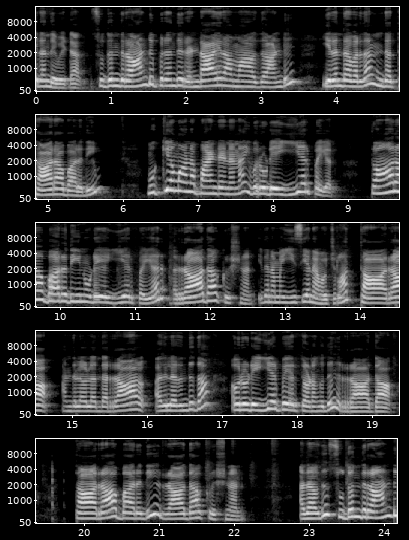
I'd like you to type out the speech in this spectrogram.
இறந்து விட்டார். சுதந்திர ஆண்டு பிறந்து ரெண்டாயிரமாவது ஆண்டு இறந்தவர் தான் இந்த தாரா பாரதி முக்கியமான பாயிண்ட் என்னென்னா இவருடைய இயற்பெயர். தாரா பாரதியினுடைய இயற்பெயர் ராதாகிருஷ்ணன். இதை நம்ம ஈஸியாக ஞாபகம் வச்சுக்கலாம். தாரா. அதில் உள்ள அந்த ரா அதிலிருந்து தான் அவருடைய இயற்பெயர் தொடங்குது ராதா. தாரா பாரதி ராதா கிருஷ்ணன் அதாவது சுதந்திர ஆண்டு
